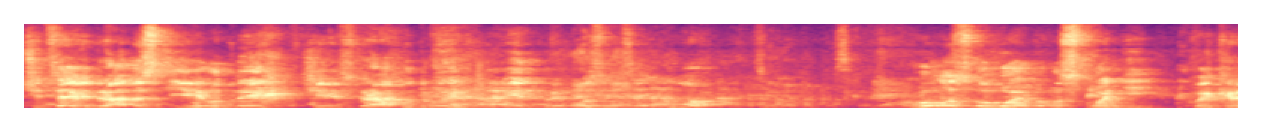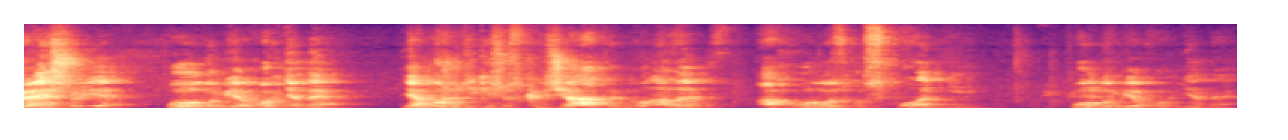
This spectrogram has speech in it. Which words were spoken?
Чи це від радості одних, чи від страху других, ну він примусить. Це його. Голос Господній викрешує полум'я вогняне. Я можу тільки щось кричати, ну але а голос Господній полум'я вогняне.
